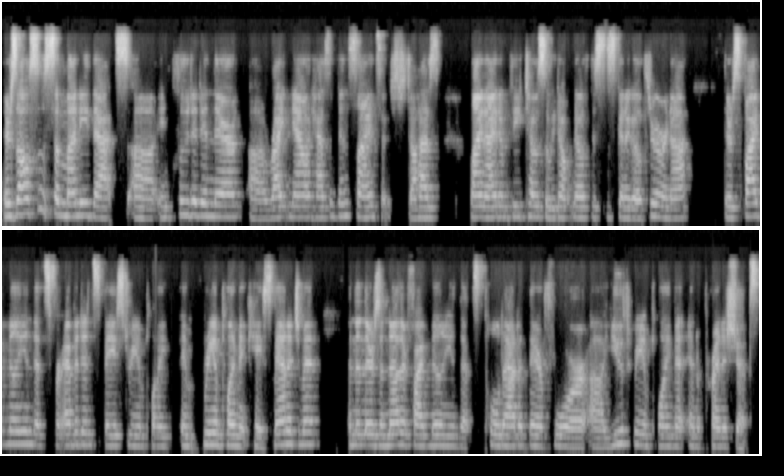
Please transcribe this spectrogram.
There's also some money that's uh, included in there. Uh, right now, it hasn't been signed, so it still has line item veto, so we don't know if this is going to go through or not. There's 5 million that's for evidence-based reemployment case management. And then there's another 5 million that's pulled out of there for uh, youth reemployment and apprenticeships.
